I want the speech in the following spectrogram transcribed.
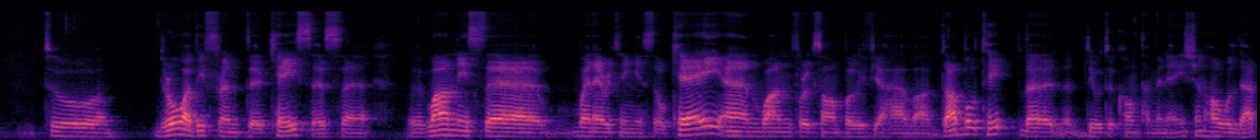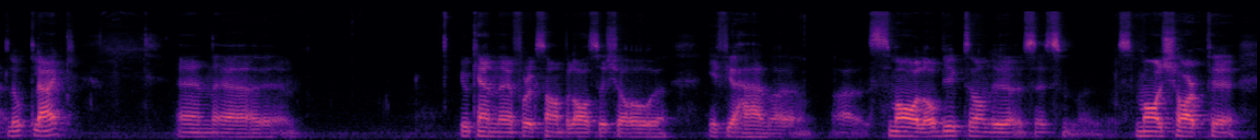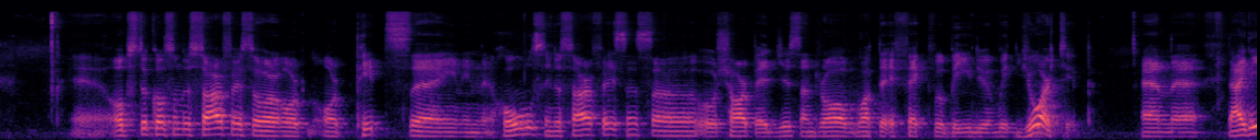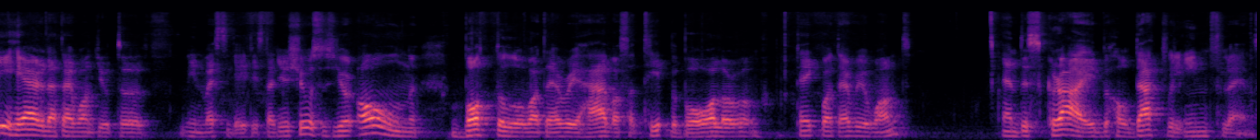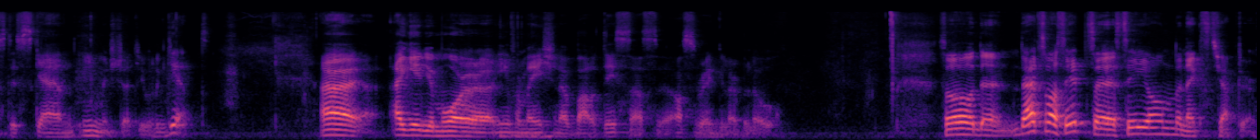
to draw different uh, cases uh, uh, one is uh, when everything is okay, and one, for example, if you have a double tip the, due to contamination, how will that look like? And uh, you can, uh, for example, also show uh, if you have a, a, small object on the small sharp uh, uh, obstacles on the surface or, or, or pits uh, in, in holes in the surfaces uh, or sharp edges and draw what the effect will be with your tip. And the idea here that I want you to investigate is that you choose your own bottle or whatever you have as a tip, a ball or take whatever you want and describe how that will influence the scanned image that you will get. Uh, I gave you more uh, information about this as, as regular below. So the, that was it. Uh, see you on the next chapter.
